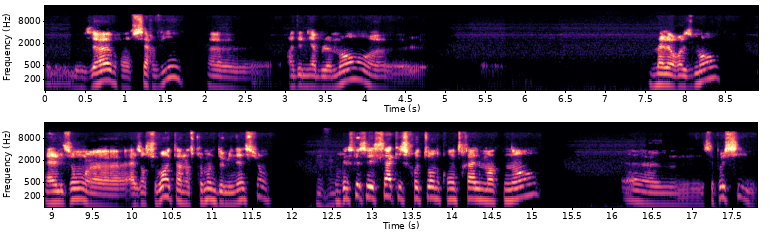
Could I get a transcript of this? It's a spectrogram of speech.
le- les œuvres ont servi euh, indéniablement, euh, malheureusement, elles ont, elles ont souvent été un instrument de domination. Mhm. Est-ce que c'est ça qui se retourne contre elles maintenant? Euh, c'est possible.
